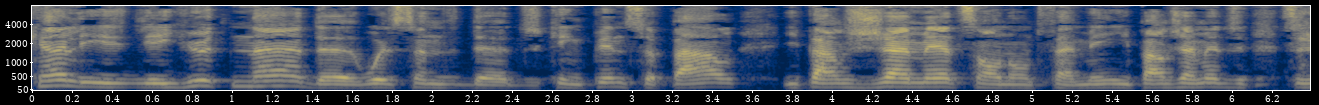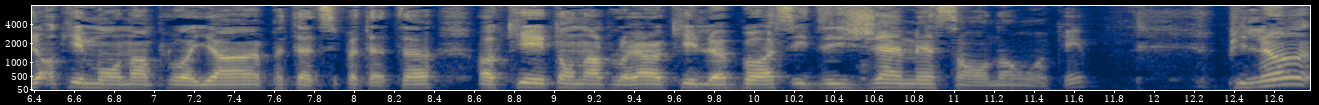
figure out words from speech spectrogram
Quand les, les lieutenants de Wilson du Kingpin se parlent, ils parlent jamais de son nom de famille. Ils parlent jamais du. C'est genre, ok, mon employeur, patati patata. Ok, ton employeur, ok, le boss. Ils disent jamais son nom, ok? Puis là.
